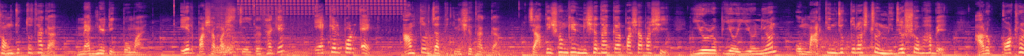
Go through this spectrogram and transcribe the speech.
সংযুক্ত থাকা ম্যাগনেটিক বোমায়। এর পাশাপাশি চলতে থাকে একের পর এক আন্তর্জাতিক নিষেধাজ্ঞা। জাতিসংঘের নিষেধাজ্ঞার পাশাপাশি ইউরোপীয় ইউনিয়ন ও মার্কিন যুক্তরাষ্ট্র নিজস্বভাবে আরও কঠোর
